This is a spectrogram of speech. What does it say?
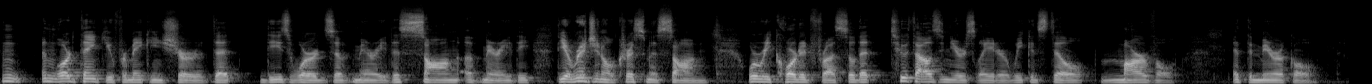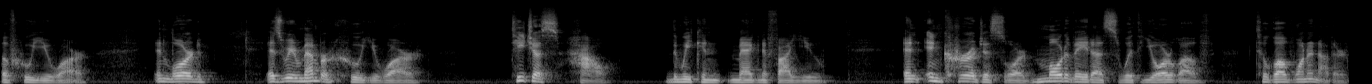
And, and Lord, thank you for making sure that these words of Mary, this song of Mary, the, the original Christmas song, were recorded for us so that 2,000 years later we can still marvel at the miracle of who you are. And Lord, as we remember who you are, teach us how that we can magnify you. And encourage us, Lord. Motivate us with your love to love one another,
